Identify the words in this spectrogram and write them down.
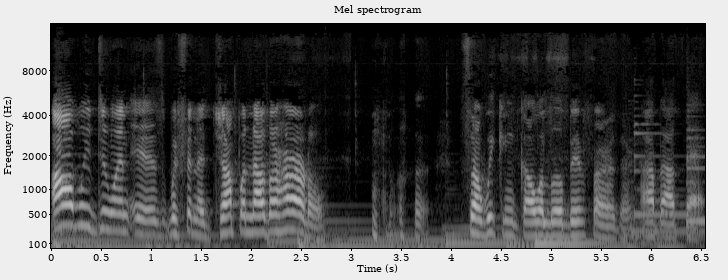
all we're doing is we're finna jump another hurdle so we can go a little bit further. How about that?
